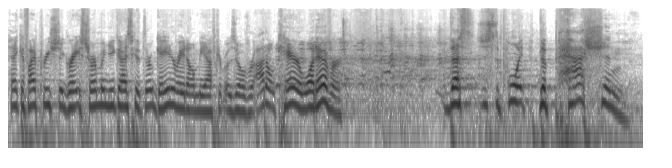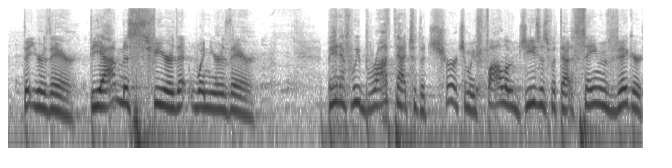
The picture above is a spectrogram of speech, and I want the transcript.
heck, if I preached a great sermon, you guys could throw Gatorade on me after it was over. I don't care, whatever. That's just the point. The passion that you're there, the atmosphere that when you're there. Man, if we brought that to the church and we followed Jesus with that same vigor,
